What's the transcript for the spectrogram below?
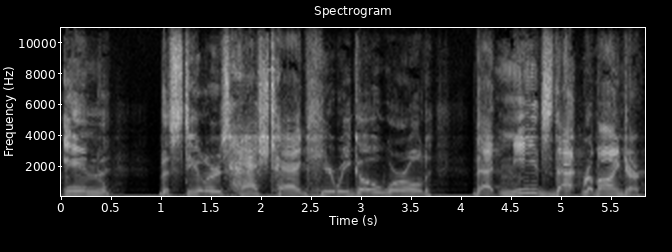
in the Steelers hashtag here we go world that needs that reminder,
